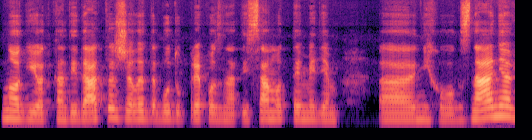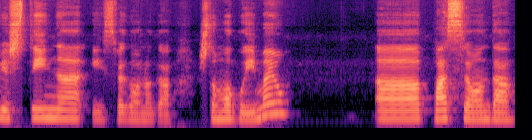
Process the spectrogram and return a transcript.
mnogi od kandidata žele da budu prepoznati samo temeljem njihovog znanja, vještina i svega onoga što mogu imaju, pa se onda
